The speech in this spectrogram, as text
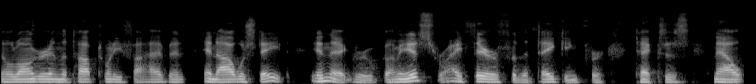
no longer in the top 25, and, and Iowa State in that group. I mean, it's right there for the taking for Texas. Now,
